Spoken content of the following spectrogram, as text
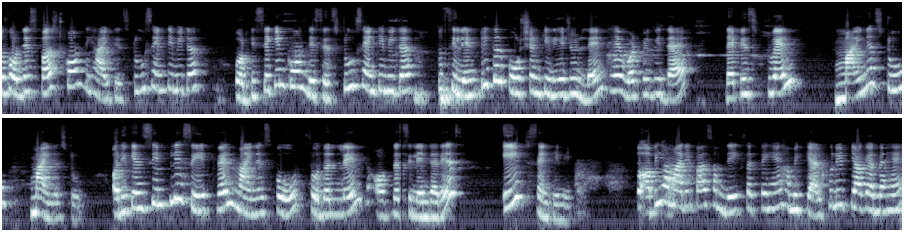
so for this first cone the height is two centimetre for the second cone this is two centimetre तो सिलेंड्रिकल पोर्शन के लिए जो लेंथ है what will be that that is 12 minus two minus two और you can simply say 12 minus four so the length of the cylinder is 8 centimetre तो अभी हमारे पास हम देख सकते हैं, हमें कैलकुलेट क्या करना है?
